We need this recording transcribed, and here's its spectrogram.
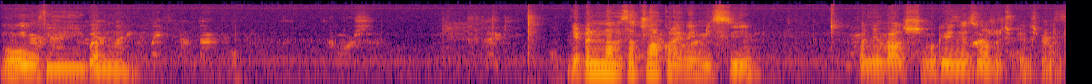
Mówiłem. Nie będę nawet zaczynał kolejnej misji, ponieważ mogę jej nie złożyć w 5 minut.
